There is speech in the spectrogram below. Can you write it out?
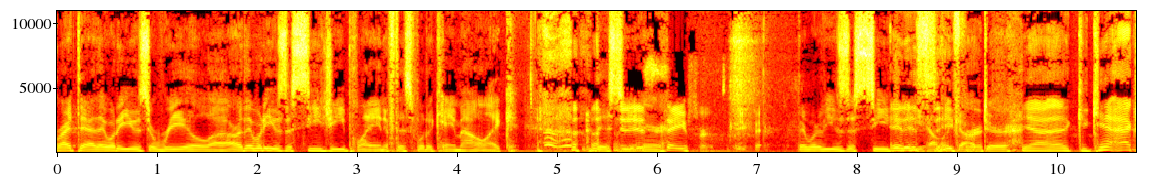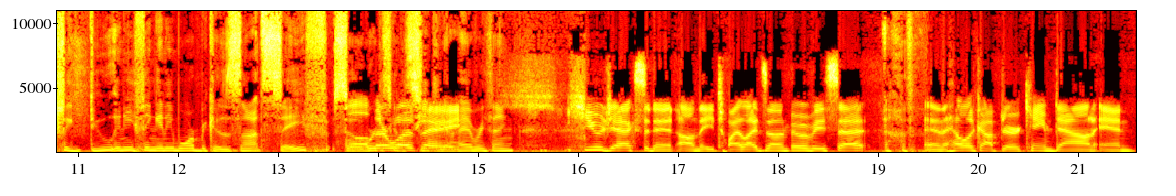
right there? They would have used a real, uh, or they would have used a CG plane if this would have came out like this it year. is safer, to be fair. They would have used a CG It is helicopter. safer. Yeah, you can't actually do anything anymore because it's not safe. So Well, we're there just going was to CGI a- everything. Huge accident on the Twilight Zone movie set, and the helicopter came down and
